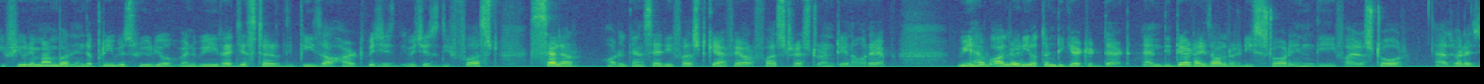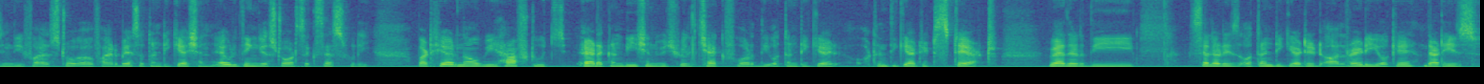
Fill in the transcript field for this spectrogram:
If you remember in the previous video when we register the Pizza Hut which is which is the first seller or you can say the first cafe or first restaurant in our app we have already authenticated that and the data is already stored in the Firestore as well as in the Firestore, uh, Firebase authentication everything is stored successfully. But here now we have to add a condition which will check for the authenticate, authenticated state whether the seller is authenticated already okay? That is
